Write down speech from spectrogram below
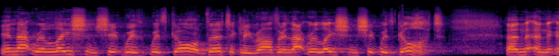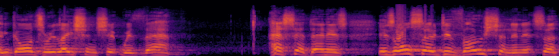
in that relationship with, with God, vertically rather, in that relationship with God and, and, and God's relationship with them. Hesed then is, is also devotion, and it's an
